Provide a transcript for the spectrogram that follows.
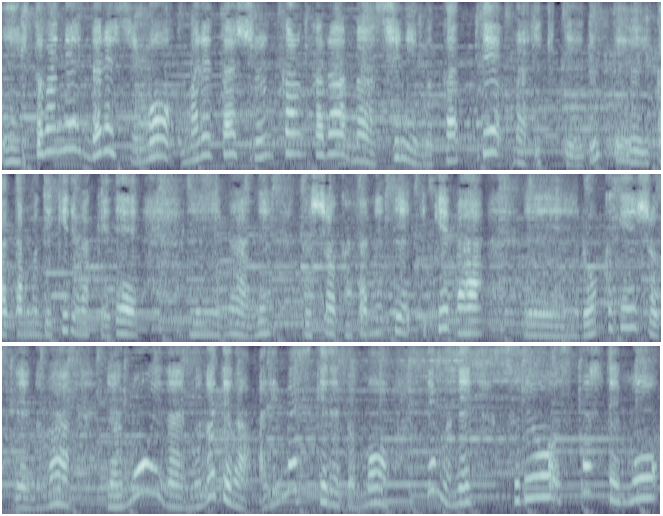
え、人はね誰しも生まれた瞬間から、まあ、死に向かって、まあ、生きているっていう言い方もできるわけで、えー、まあね年を重ねていけば、えー、老化現象っていうのはやむを得ないものではありますけれどもでもねそれを少しでも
